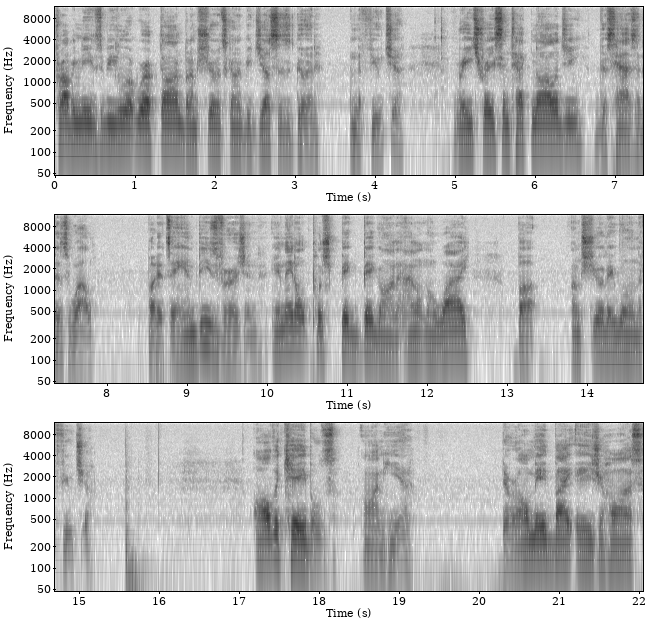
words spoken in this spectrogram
Probably needs to be worked on, but I'm sure it's going to be just as good in the future. Ray tracing technology, this has it as well. But it's AMD's version. And they don't push big, big on it. I don't know why, but I'm sure they will in the future. All the cables on here, they're all made by Asia Horse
